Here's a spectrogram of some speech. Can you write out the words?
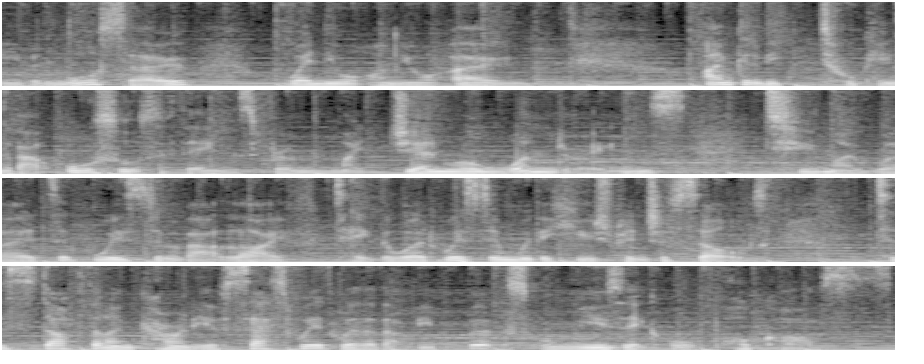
even more so, when you're on your own. I'm going to be talking about all sorts of things from my general wonderings to my words of wisdom about life. Take the word wisdom with a huge pinch of salt. To stuff that I'm currently obsessed with, whether that be books or music or podcasts.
